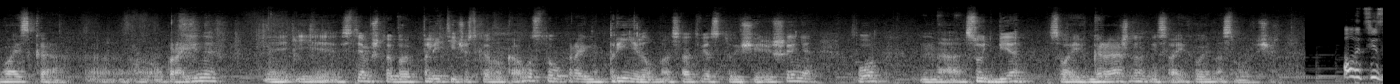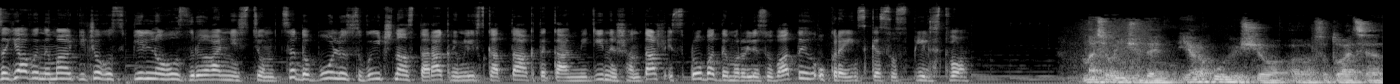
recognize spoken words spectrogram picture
войска э, Украины, э, и с тем, чтобы политическое руководство Украины приняло соответствующие решения по э, судьбе своих граждан и своих военнослужащих. Але ці заяви не мають нічого спільного з реальністю. Це до болю звична стара кремлівська тактика, медійний шантаж і спроба деморалізувати українське суспільство. На сьогоднішній день я рахую, що е, ситуація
